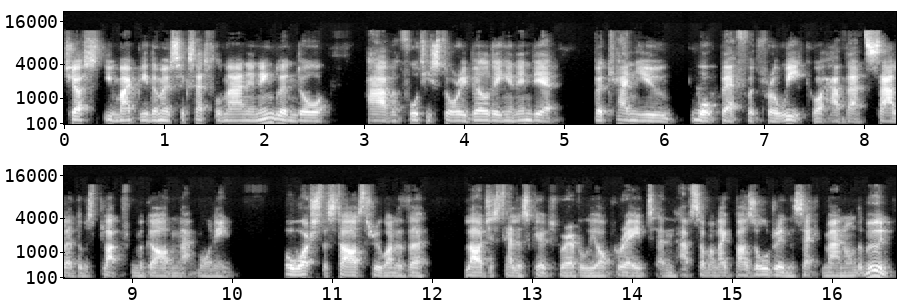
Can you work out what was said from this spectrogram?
just you might be the most successful man in England or have a 40-story building in India, but can you walk barefoot for a week or have that salad that was plucked from the garden that morning, or watch the stars through one of the largest telescopes wherever we operate, and have someone like Buzz Aldrin, the second man on the moon,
